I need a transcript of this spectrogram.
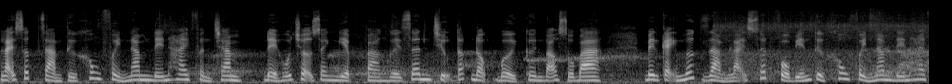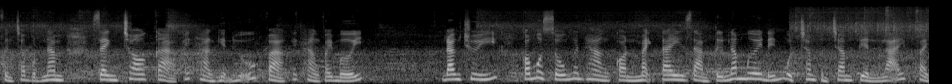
lãi suất giảm từ 0,5 đến 2% để hỗ trợ doanh nghiệp và người dân chịu tác động bởi cơn bão số 3. Bên cạnh mức giảm lãi suất phổ biến từ 0,5 đến 2% một năm dành cho cả khách hàng hiện hữu và khách hàng vay mới. Đáng chú ý, có một số ngân hàng còn mạnh tay giảm từ 50 đến 100% tiền lãi phải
